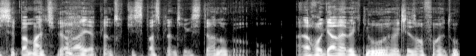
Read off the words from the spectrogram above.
c'est pas mal, tu verras, il y a plein de trucs qui se passent, plein de trucs, etc. Donc, elle regarde avec nous, avec les enfants et tout.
